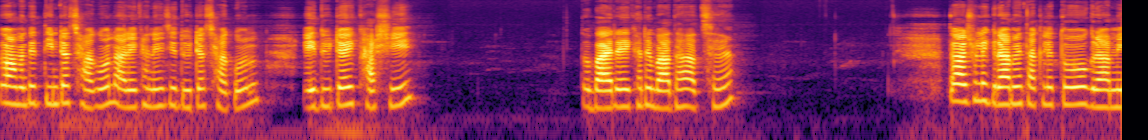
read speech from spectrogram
তো আমাদের তিনটা ছাগল আর এখানে যে দুইটা ছাগল, এই দুইটাই খাসি। তো বাইরে এখানে বাধা আছে। তো আসলে গ্রামে থাকলে তো গ্রামে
